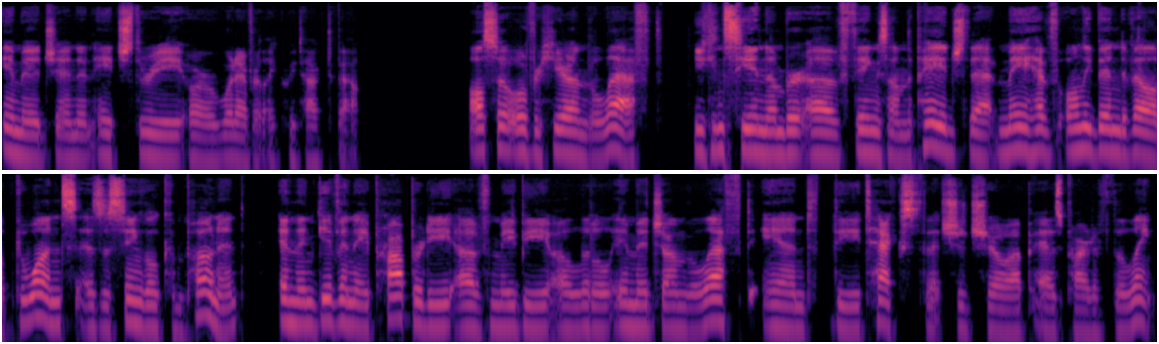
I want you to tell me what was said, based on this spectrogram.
image and an H3 or whatever, like we talked about. Also, over here on the left, you can see a number of things on the page that may have only been developed once as a single component and then given a property of maybe a little image on the left and the text that should show up as part of the link.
